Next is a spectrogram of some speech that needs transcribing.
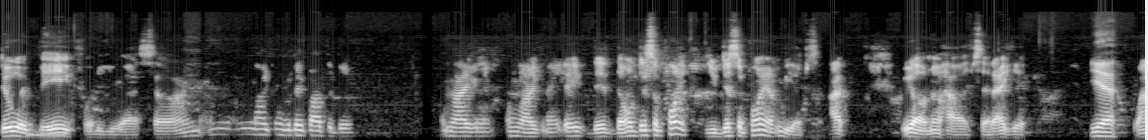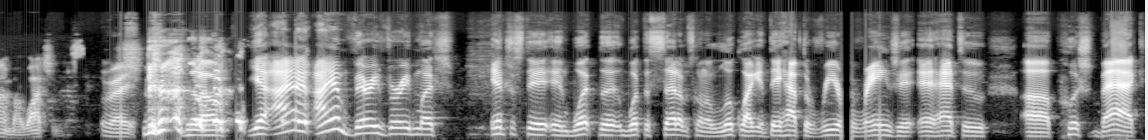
do it big for the U.S. So I'm, I'm, liking what they about to do. I'm liking it. I'm liking it. They, they don't disappoint. You disappoint, I'm be upset. I, we all know how upset I get. Yeah. Why am I watching this? Right. but um, yeah, I I am very very much interested in what the what the setup's going to look like if they have to rearrange it and had to uh, push back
